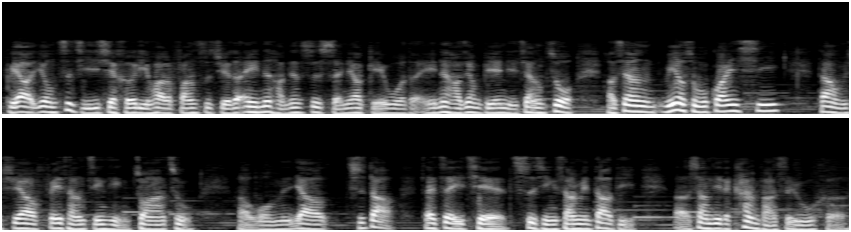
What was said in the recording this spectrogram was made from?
不要用自己一些合理化的方式，觉得哎，那好像是神要给我的，哎，那好像别人也这样做，好像没有什么关系，但我们需要非常紧紧抓住。啊，我们要知道，在这一切事情上面，到底呃，上帝的看法是如何？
